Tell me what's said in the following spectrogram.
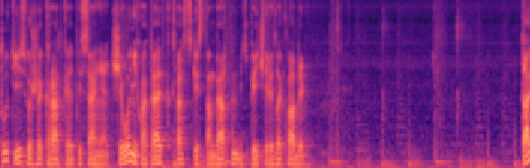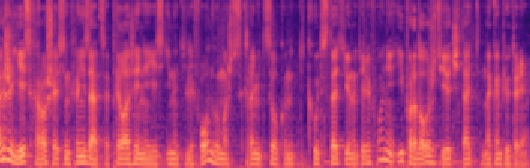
Тут есть уже краткое описание, чего не хватает как раз таки в стандартном диспетчере закладок. Также есть хорошая синхронизация. Приложение есть и на телефон, вы можете сохранить ссылку на какую-то статью на телефоне и продолжить ее читать на компьютере.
